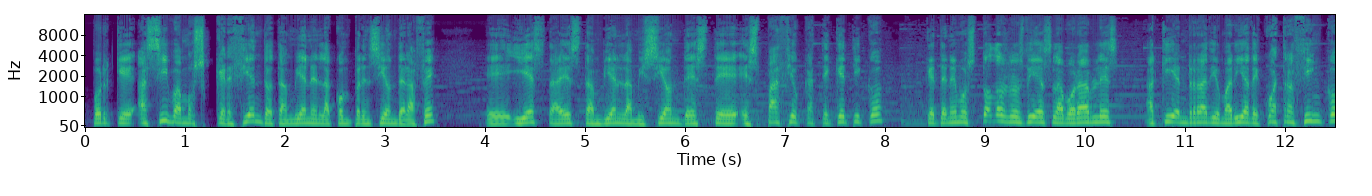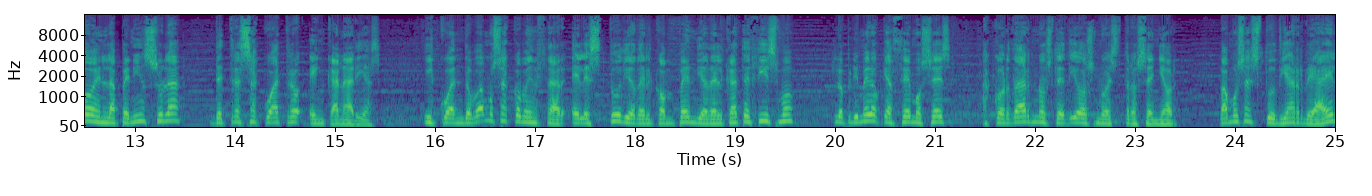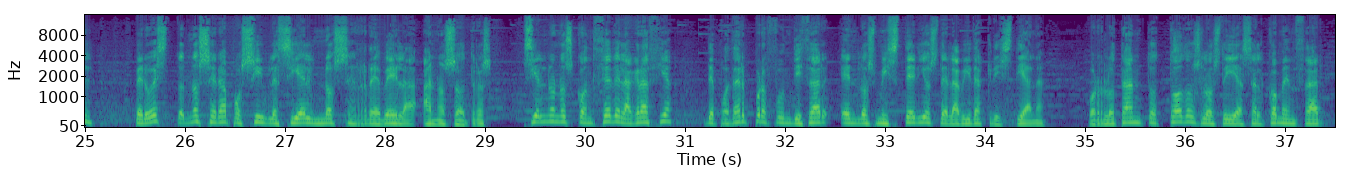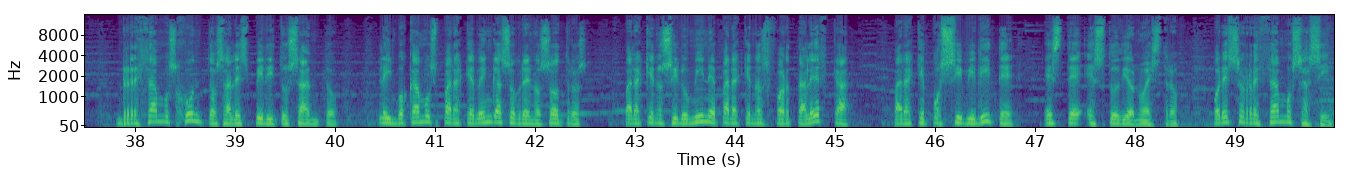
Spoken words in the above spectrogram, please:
porque así vamos creciendo también en la comprensión de la fe, eh, y esta es también la misión de este espacio catequético que tenemos todos los días laborables aquí en Radio María de 4 a 5 en la península, de 3 a 4 en Canarias. Y cuando vamos a comenzar el estudio del compendio del catecismo, lo primero que hacemos es acordarnos de Dios nuestro Señor. Vamos a estudiarle a Él, pero esto no será posible si Él no se revela a nosotros si Él no nos concede la gracia de poder profundizar en los misterios de la vida cristiana. Por lo tanto, todos los días al comenzar, rezamos juntos al Espíritu Santo, le invocamos para que venga sobre nosotros, para que nos ilumine, para que nos fortalezca, para que posibilite este estudio nuestro. Por eso rezamos así.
